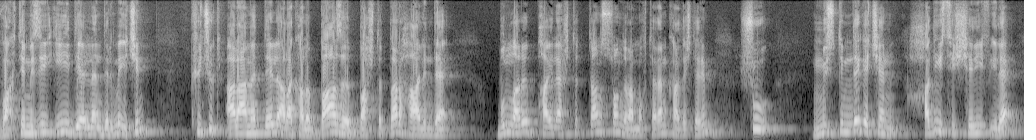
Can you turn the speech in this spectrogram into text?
Vaktimizi iyi değerlendirme için küçük alametleriyle alakalı bazı başlıklar halinde bunları paylaştıktan sonra muhterem kardeşlerim şu Müslim'de geçen hadisi şerif ile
